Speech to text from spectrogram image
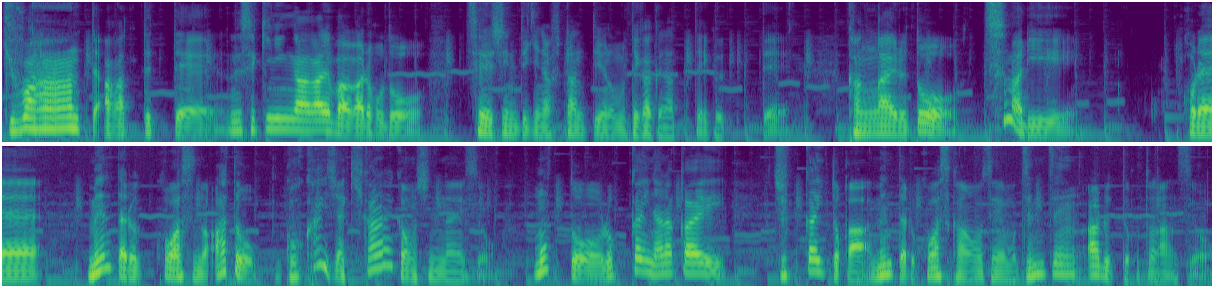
ギュワーンって上がってって、で責任が上がれば上がるほど、精神的な負担っていうのもでかくなっていくって考えると、つまり、これ、メンタル壊すのあと5回じゃ効かないかもしんないですよ。もっと6回、7回、10回とかメンタル壊す可能性も全然あるってことなんですよ。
